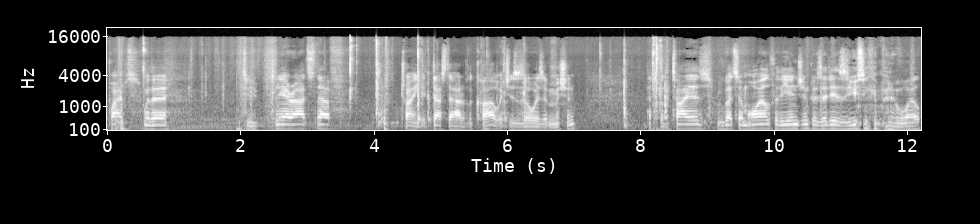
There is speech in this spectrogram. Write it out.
Pipes with a to clear out stuff. Try and get dust out of the car which is always a mission. That's for the tires. We've got some oil for the engine because it is using a bit of oil.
